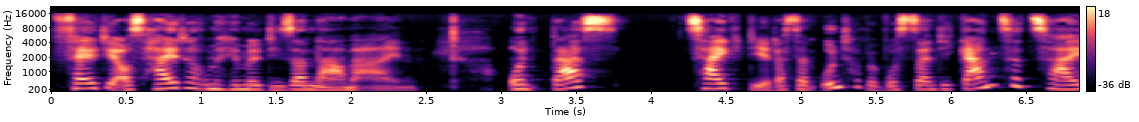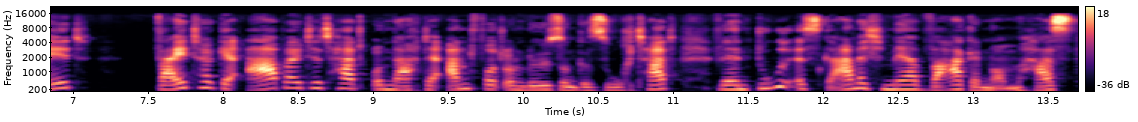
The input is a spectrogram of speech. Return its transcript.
fällt dir aus heiterem Himmel dieser Name ein. Und das zeigt dir, dass dein Unterbewusstsein die ganze Zeit weiter gearbeitet hat und nach der Antwort und Lösung gesucht hat, während du es gar nicht mehr wahrgenommen hast,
